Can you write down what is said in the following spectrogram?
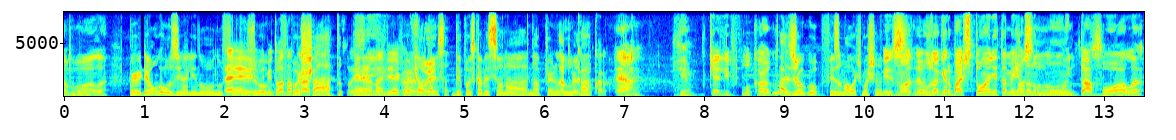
Muito bom. bola. Perdeu um golzinho ali no, no fim É, do jogo, ficou né? chato. Tô lembrando ali agora. cabeça- depois cabeceou na, na perna Na do perna do Lukaku. É. Que, que ali o Lukaku Mas jogou, fez uma ótima Champions. fez uma, O zagueiro Bastoni também jogando Bastoni, muita sim. bola.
